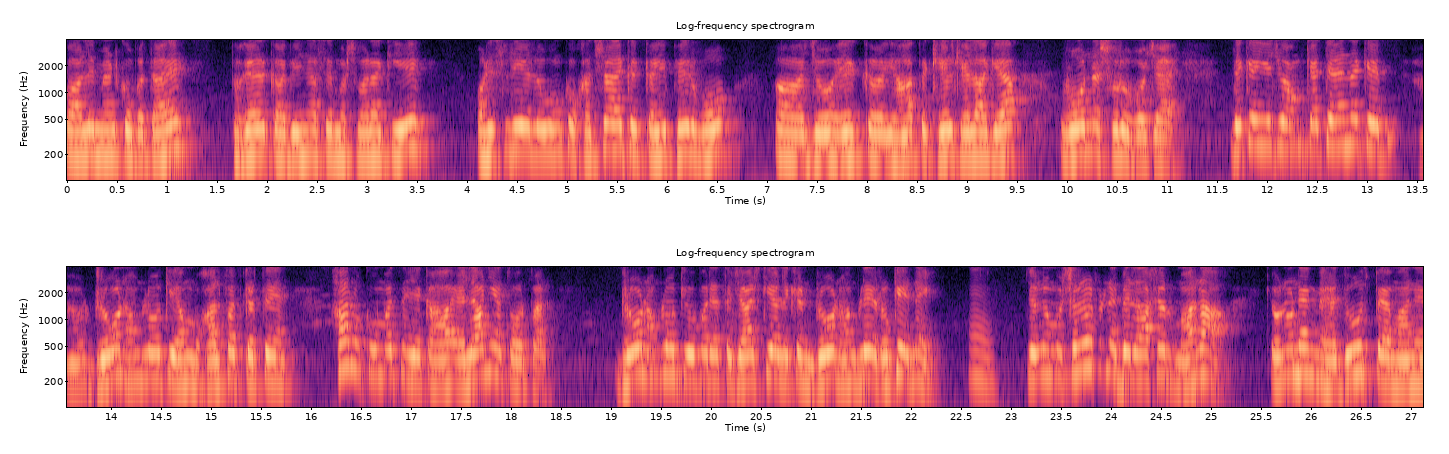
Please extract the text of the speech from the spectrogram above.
पार्लियामेंट को बताए बग़ैर काबीना से मशवरा किए और इसलिए लोगों को ख़दशा है कि कहीं फिर वो जो एक यहाँ पे खेल खेला गया वो न शुरू हो जाए। देखिए ये जो हम कहते हैं ना कि ड्रोन हमलों की हम मुखालफत करते हैं हर हुकूमत ने यह कहा एलानिया तौर पर। ड्रोन हमलों के ऊपर एहतजाज किया लेकिन ड्रोन हमले रुके नहीं। हम्म। जनरल मुशर्रफ ने बिल आखिर माना कि उन्होंने महदूद पैमाने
